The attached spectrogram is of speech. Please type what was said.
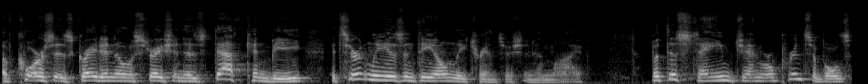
Of course, as great an illustration as death can be, it certainly isn't the only transition in life. But the same general principles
